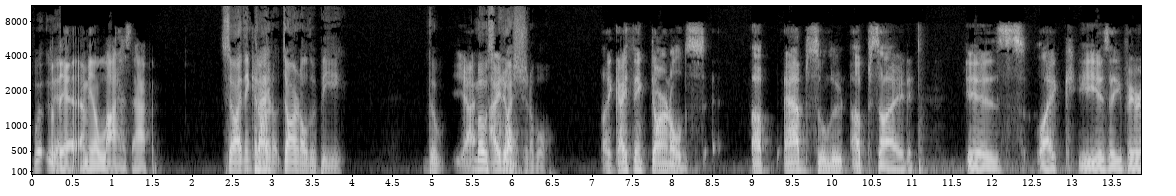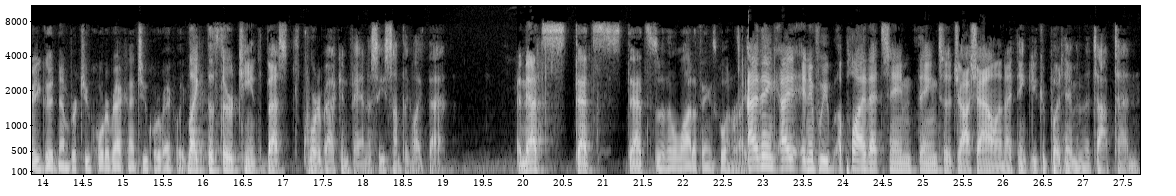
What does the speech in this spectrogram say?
What- But yeah. they, I mean, a lot has to happen. So I think Can I- Darnold, Darnold would be the Yeah, most I questionable. Like I think Darnold's up absolute upside is like he is a very good number two quarterback in a two quarterback league. Like the 13th best quarterback in fantasy, something like that. And that's that's that's with a lot of things going right. I think, I and if we apply that same thing to Josh Allen, I think you could put him in the top 10.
